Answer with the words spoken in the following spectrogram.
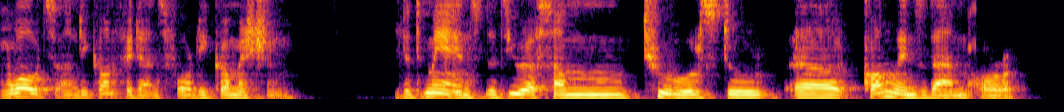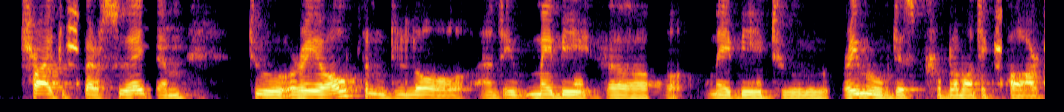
votes on the confidence for the Commission. That means that you have some tools to uh, convince them or try to persuade them to reopen the law and maybe uh, maybe to remove this problematic part.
